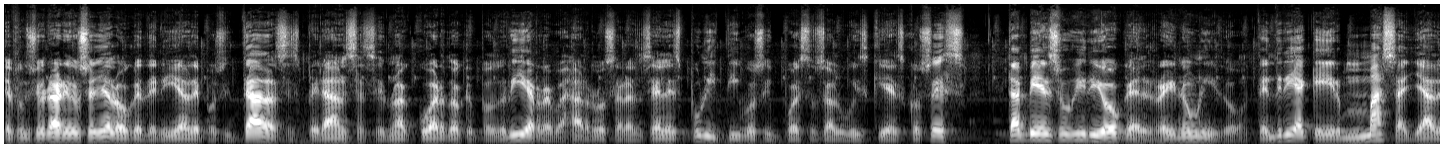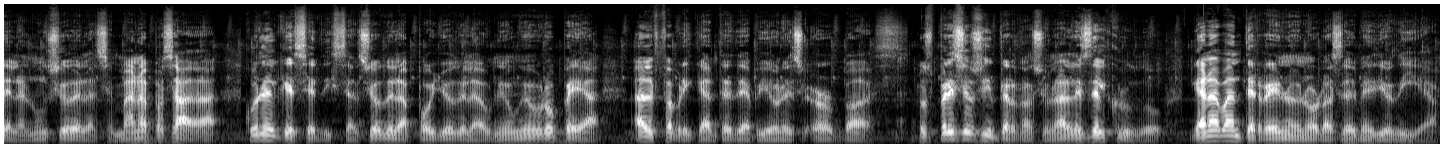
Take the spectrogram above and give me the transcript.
El funcionario señaló que tenía depositadas esperanzas en un acuerdo que podría rebajar los aranceles punitivos impuestos al whisky escocés. También sugirió que el Reino Unido tendría que ir más allá del anuncio de la semana pasada con el que se distanció del apoyo de la Unión Europea al fabricante de aviones Airbus. Los precios internacionales del crudo ganaban terreno en horas del mediodía.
